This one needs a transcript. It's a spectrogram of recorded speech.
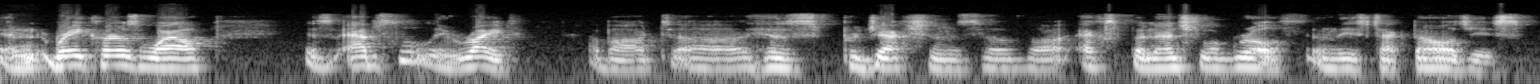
And Ray Kurzweil is absolutely right about uh, his projections of uh, exponential growth in these technologies.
